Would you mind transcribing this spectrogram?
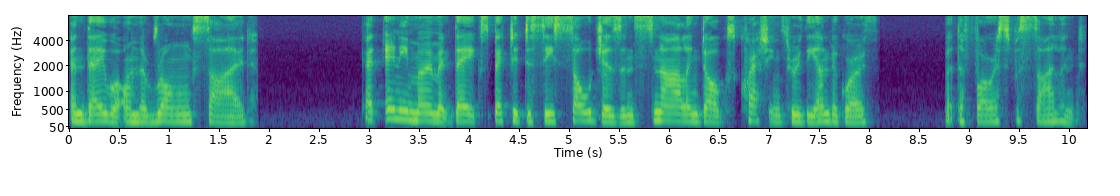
and they were on the wrong side. At any moment, they expected to see soldiers and snarling dogs crashing through the undergrowth. But the forest was silent.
